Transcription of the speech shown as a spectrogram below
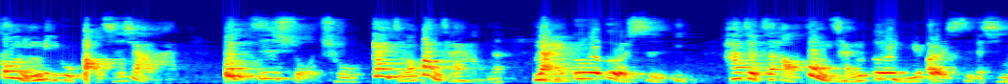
功名利禄保持下来，不知所出，该怎么办才好呢？乃阿二世意，他就只好奉承阿谀二世的心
